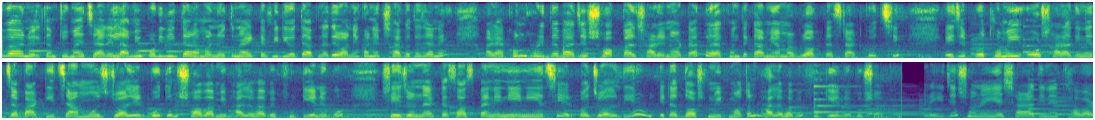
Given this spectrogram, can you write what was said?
Everyone welcome to my channel আমি পরিণীতার আমার নতুন আরেকটা ভিডিওতে আপনাদের অনেক অনেক স্বাগত জানাই। আর এখন ঘড়িতে বাজে সকাল সাড়ে নটা, তো এখন থেকে আমি আমার ব্লগটা স্টার্ট করছি। এই যে প্রথমেই ওর সারাদিনের যা বাটি, চামচ, জলের বোতল, সব আমি ভালোভাবে ফুটিয়ে নেব। সেই জন্য একটা সসপ্যানে নিয়ে নিয়েছি, এরপর জল দিয়ে এটা দশ মিনিট মতন ভালোভাবে ফুটিয়ে নেব সব। আর এই যে সোনাইয়ের সারাদিনের খাবার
